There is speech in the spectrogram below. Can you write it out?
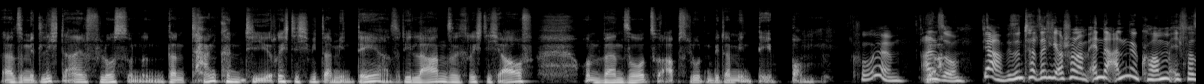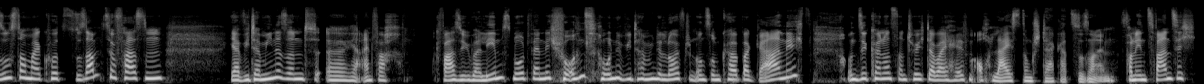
also mit Lichteinfluss und, und, dann tanken die richtig Vitamin D, also die laden sich richtig auf und werden so zu absoluten Vitamin D-Bomben. Cool. Also, ja. ja, wir sind tatsächlich auch schon am Ende angekommen. Ich versuche es nochmal kurz zusammenzufassen. Ja, Vitamine sind äh, ja einfach quasi überlebensnotwendig für uns. Ohne Vitamine läuft in unserem Körper gar nichts. Und sie können uns natürlich dabei helfen, auch leistungsstärker zu sein. Von den 20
